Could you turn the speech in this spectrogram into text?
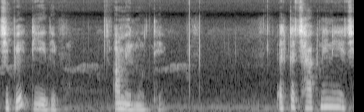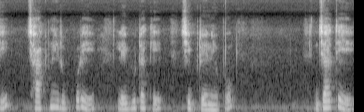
চিপে দিয়ে দেব আমের মধ্যে। একটা ছাকনি নিয়েছি, ছাকনির উপরে লেবুটাকে চিপড়ে নেব। যাতে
